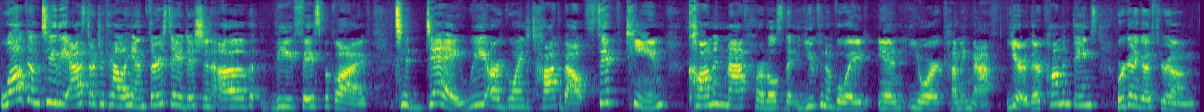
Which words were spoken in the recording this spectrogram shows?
Welcome to the Ask Dr. Callahan Thursday edition of the Facebook Live. Today we are going to talk about 15 common math hurdles that you can avoid in your coming math year. They're common things. We're going to go through them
